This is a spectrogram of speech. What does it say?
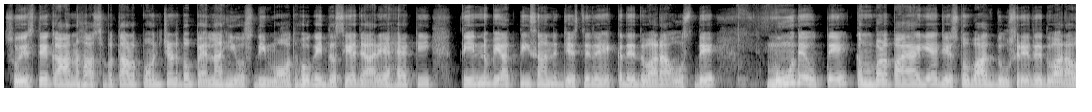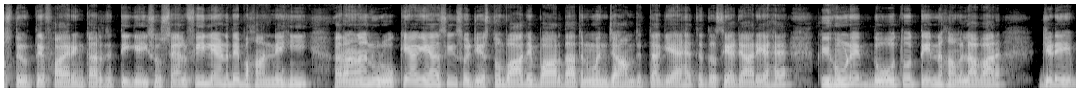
ਸੋ ਇਸ ਦੇ ਕਾਰਨ ਹਸਪਤਾਲ ਪਹੁੰਚਣ ਤੋਂ ਪਹਿਲਾਂ ਹੀ ਉਸ ਦੀ ਮੌਤ ਹੋ ਗਈ। ਦੱਸਿਆ ਜਾ ਰਿਹਾ ਹੈ ਕਿ ਤਿੰਨ ਵਿਅਕਤੀ ਸਨ, ਜਿਸ ਦੇ ਇੱਕ ਦੇ ਦੁਆਰਾ ਉਸ ਦੇ ਮੂੰਹ ਦੇ ਉੱਤੇ ਕੰਬਲ ਪਾਇਆ ਗਿਆ, ਜਿਸ ਤੋਂ ਬਾਅਦ ਦੂਸਰੇ ਦੇ ਦੁਆਰਾ ਉਸ ਦੇ ਉੱਤੇ ਫਾਇਰਿੰਗ ਕਰ ਦਿੱਤੀ ਗਈ। ਸੋ ਸੈਲਫੀ ਲੈਣ ਦੇ ਬਹਾਨੇ ਹੀ ਰਾਣਾ ਨੂੰ ਰੋਕਿਆ ਗਿਆ ਸੀ। ਸੋ ਜਿਸ ਤੋਂ ਬਾਅਦ ਇਹ ਵਾਰਦਾਤ ਨੂੰ ਅੰਜਾਮ ਦਿੱਤਾ ਗਿਆ ਹੈ ਤੇ ਦੱਸਿਆ ਜਾ ਰਿਹਾ ਹੈ ਕਿ ਹੁਣ ਇਹ ਦੋ ਤੋਂ ਤਿੰਨ ਹਮਲਾਵਰ ਜਿਹੜੇ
